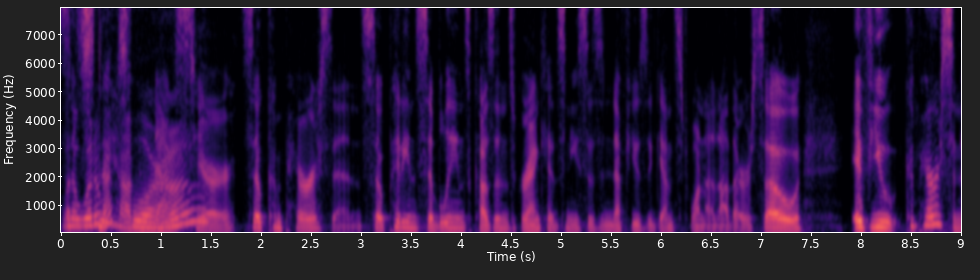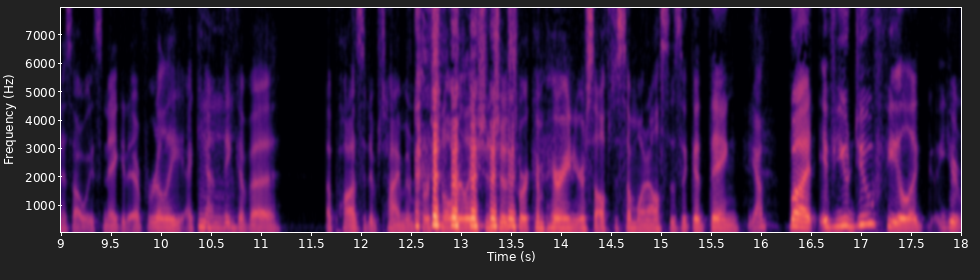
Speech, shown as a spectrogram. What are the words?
So What's what do we have Laura? next here? So comparisons. So pitting siblings, cousins, grandkids, nieces, and nephews against one another. So if you comparison is always negative. Really, I can't Mm. think of a a positive time in personal relationships where comparing yourself to someone else is a good thing. Yeah. But if you do feel like you're,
